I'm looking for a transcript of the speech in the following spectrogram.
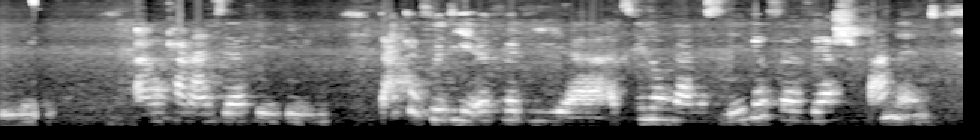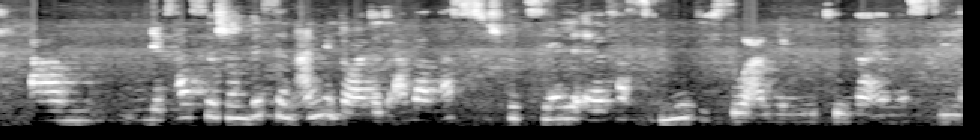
Ähm, kann einen sehr viel geben. Danke für die, für die äh, Erzählung deines Weges, sehr spannend. Ähm, jetzt hast du schon ein bisschen angedeutet, aber was speziell äh, fasziniert dich so an dem Thema MSD?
